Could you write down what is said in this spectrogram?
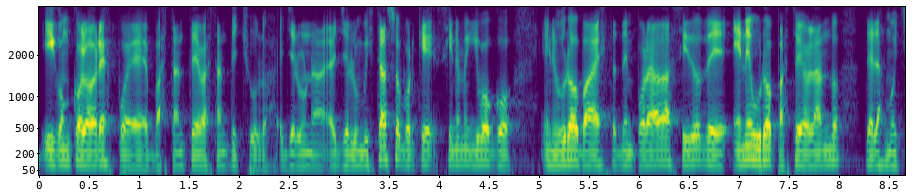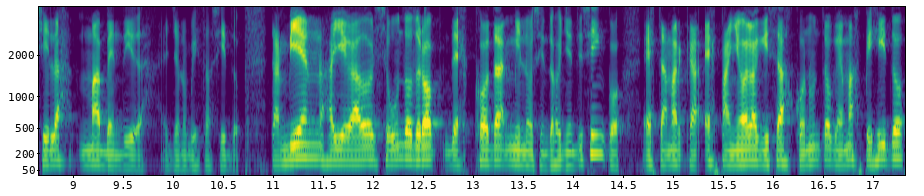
y con colores pues bastante, bastante chulos. Échale, un vistazo porque si no me equivoco en Europa esta temporada ha sido de, en Europa estoy hablando, de las mochilas más vendidas. Échale un vistacito. También nos ha llegado el segundo drop de Scotta 1985, esta marca española quizás con un toque más pijito,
